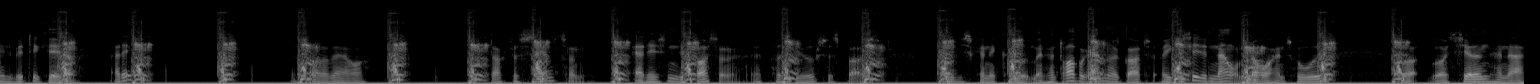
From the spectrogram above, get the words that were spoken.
En vindicator. Er det ikke? Hvad står der derovre? Dr. Samson. Er det sådan i bosserne? Apotheosis boss. vi kan han ikke komme ud, men han dropper gerne noget godt. Og I kan se det navn over hans hoved, hvor, hvor sjældent han er.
